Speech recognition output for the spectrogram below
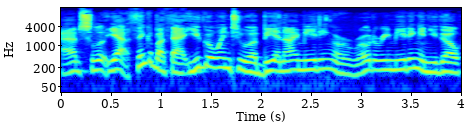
Absolutely. Yeah. Think about that. You go into a BNI meeting or a Rotary meeting and you go,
